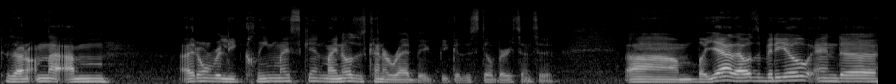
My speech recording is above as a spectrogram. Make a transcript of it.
Cause I don't, I'm not, I'm, I don't really clean my skin. My nose is kind of red big because it's still very sensitive. Um, but yeah, that was the video, and uh,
